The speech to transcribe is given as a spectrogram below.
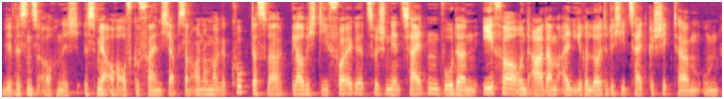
Wir wissen es auch nicht. Ist mir auch aufgefallen. Ich habe es dann auch nochmal geguckt. Das war, glaube ich, die Folge zwischen den Zeiten, wo dann Eva und Adam all ihre Leute durch die Zeit geschickt haben, um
